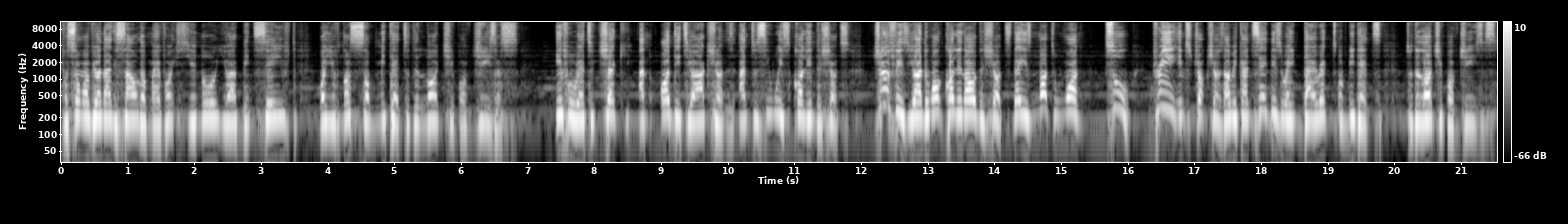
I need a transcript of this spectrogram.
For some of you under the sound of my voice, you know you have been saved, but you've not submitted to the Lordship of Jesus. If we were to check and audit your actions and to see who is calling the shots, truth is you are the one calling all the shots. There is not one, two, three instructions that we can say this way in direct obedience to the Lordship of Jesus.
